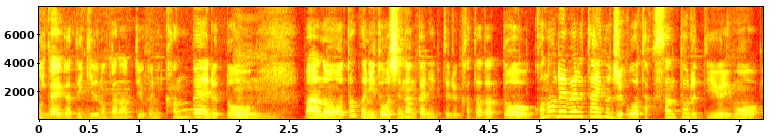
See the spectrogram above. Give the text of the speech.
理解ができるのかなっていうふうに考えると、まあ、あの特に投資なんかに行ってる方だとこのレベル帯の受講をたくさん取るっていうよりも、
